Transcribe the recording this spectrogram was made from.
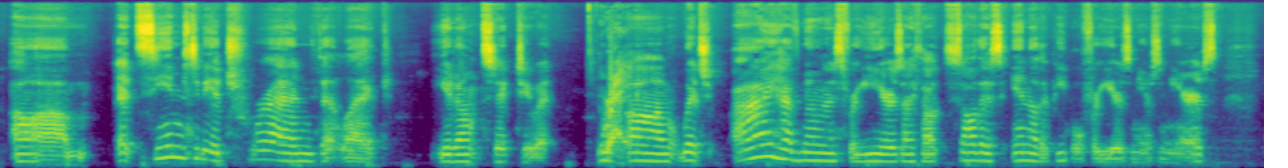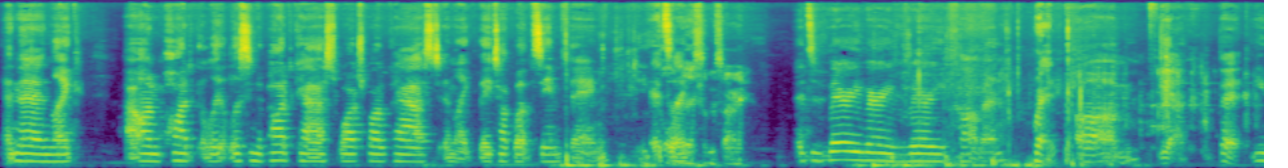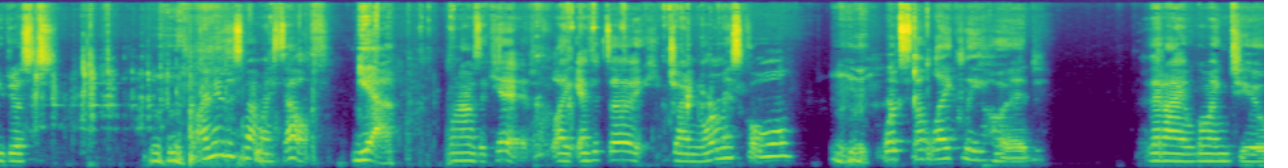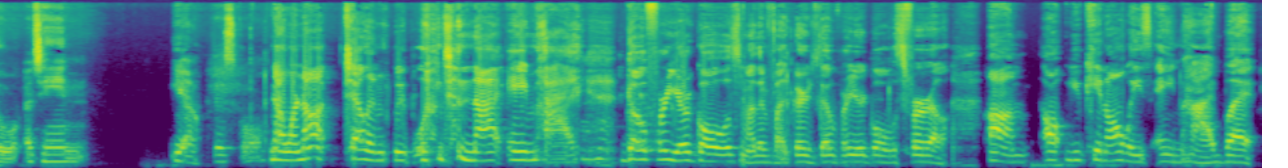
um it seems to be a trend that like you don't stick to it right. um which i have known this for years i thought saw this in other people for years and years and years and then like on pod listen to podcast watch podcast and like they talk about the same thing it's Oh, like- this, I'm sorry. it's very very very common Right. um yeah that you just Mhm. i knew this about myself Yeah. when I was a kid. Like if it's a ginormous goal, Mhm. what's the likelihood that I am going to attain Yeah. this goal? now we're not telling people to not aim high. Go for your goals, motherfuckers. Go for your goals for real. Um, all, you can always aim high, but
